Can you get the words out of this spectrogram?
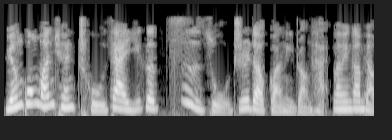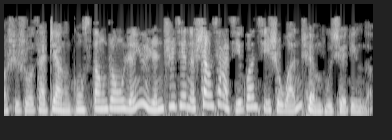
员工完全处在一个自组织的管理状态。万维刚表示说，在这样的公司当中，人与人之间的上下级关系是完全不确定的。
